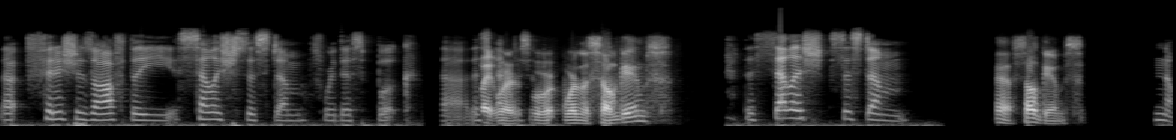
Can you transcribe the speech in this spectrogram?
that finishes off the Selish system for this book. Uh, this Wait, we're, we're, we're in the cell games? The Selish system. Yeah, cell games. No.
